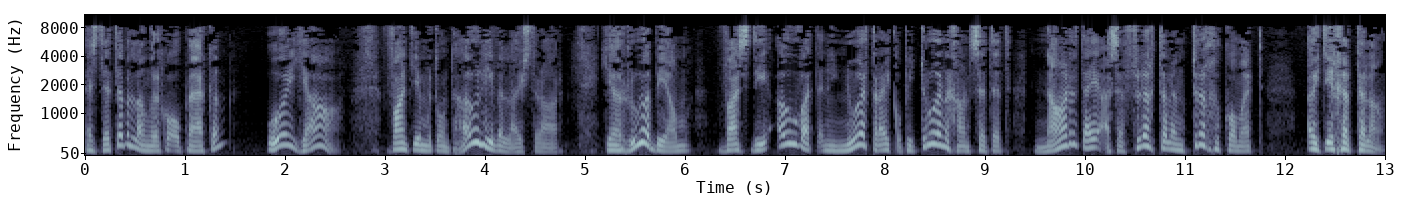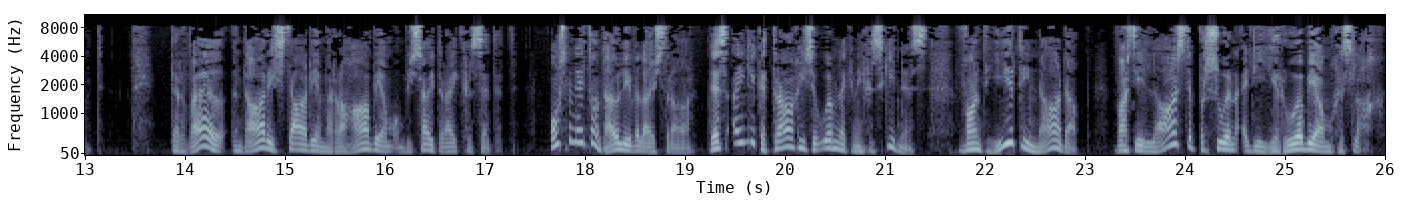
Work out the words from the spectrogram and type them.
Is dit 'n belangrike opmerking? O ja, want jy moet onthou, liewe luisteraar, Jerobeam was die ou wat in die Noordryk op die troon gaan sit het nadat hy as 'n vlugteling teruggekom het uit Egipte land terwyl in daardie stadium Rahabiam op die Suidryk gesit het. Ons moet net onthou, liewe luisteraar, dis eintlik 'n tragiese oomblik in die geskiedenis, want hierdie Nadab was die laaste persoon uit die Jerobeam geslag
